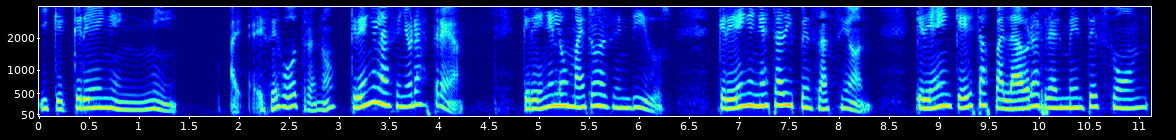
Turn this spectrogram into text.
y que creen en mí. Esa es otra, ¿no? Creen en la señora Astrea, creen en los maestros ascendidos, creen en esta dispensación, creen que estas palabras realmente son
